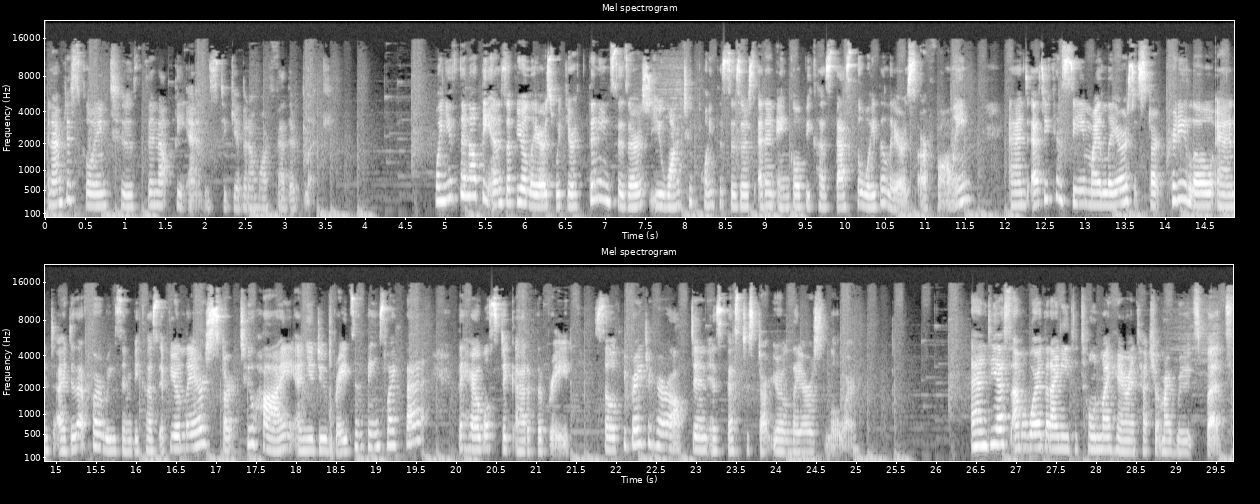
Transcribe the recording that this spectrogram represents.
and I'm just going to thin out the ends to give it a more feathered look. When you thin out the ends of your layers with your thinning scissors, you want to point the scissors at an angle because that's the way the layers are falling. And as you can see, my layers start pretty low and I did that for a reason because if your layers start too high and you do braids and things like that, the hair will stick out of the braid. So if you braid your hair often, it's best to start your layers lower. And yes, I'm aware that I need to tone my hair and touch up my roots, but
